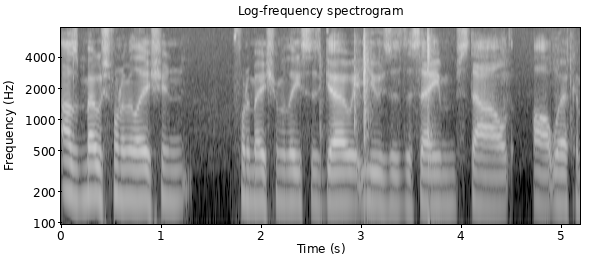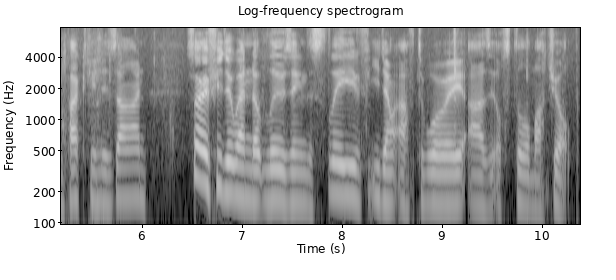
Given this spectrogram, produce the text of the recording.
as most Funimation Funimation releases go, it uses the same styled artwork and packaging design. So if you do end up losing the sleeve, you don't have to worry as it'll still match up.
